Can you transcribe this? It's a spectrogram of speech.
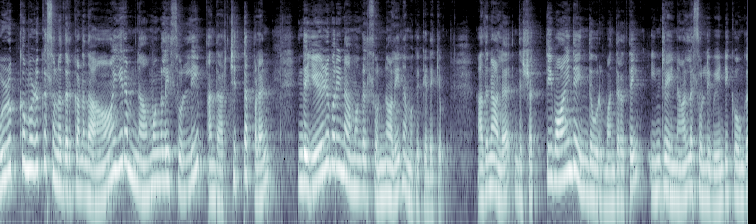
முழுக்க முழுக்க சொன்னதற்கான அந்த ஆயிரம் நாமங்களை சொல்லி அந்த அர்ச்சித்த பலன் இந்த ஏழு வரி நாமங்கள் சொன்னாலே நமக்கு கிடைக்கும். அதனால் இந்த சக்தி வாய்ந்த இந்த ஒரு மந்திரத்தை இன்றைய நாளில் சொல்லி வேண்டிக்கோங்க.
